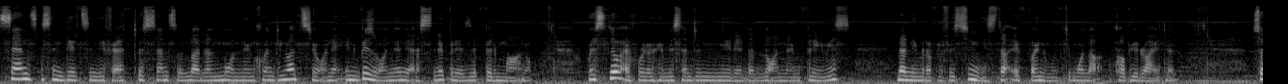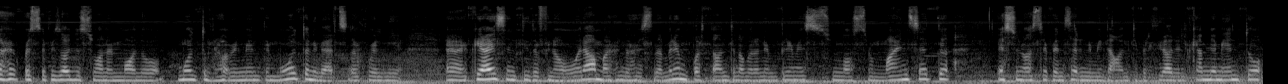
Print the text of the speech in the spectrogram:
senza sentirsi in difetto e senza dare al mondo in continuazione il bisogno di essere prese per mano. Questo è quello che mi sento di dire da donna in primis, da libera professionista e poi in ultimo da copywriter. So che questo episodio suona in modo molto probabilmente molto diverso da quelli eh, che hai sentito fino ad ora, ma credo che sia davvero importante lavorare in primis sul nostro mindset e sui nostri pensieri limitanti per creare il cambiamento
